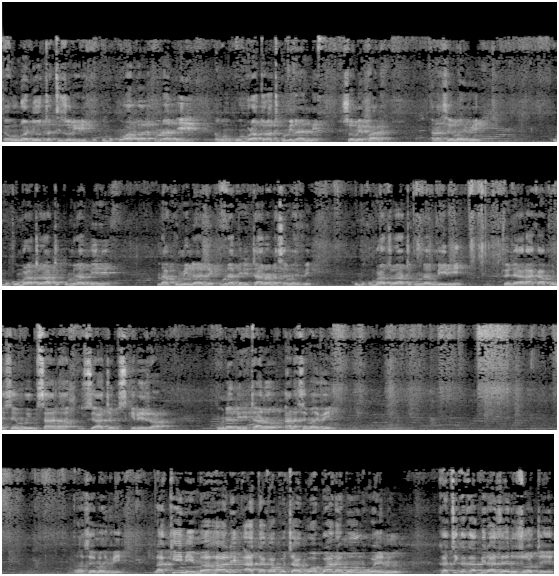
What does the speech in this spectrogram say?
naundua ndio tatizo lilipo. Kumbukumbu la Torati 12 na kumbukumbu la Torati 14 some pale. Anasema hivi. Kumbukumbu la Torati 12 na 14 12:5 anasema hivi. Kumbukumbu la Torati 12 Twende haraka hapo ni sehemu muhimu sana usiache kusikiliza. 12:5 anasema hivi. Anasema hivi, lakini mahali atakapochagua Bwana Mungu wenu katika kabila zenu zote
